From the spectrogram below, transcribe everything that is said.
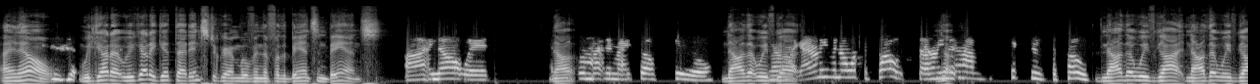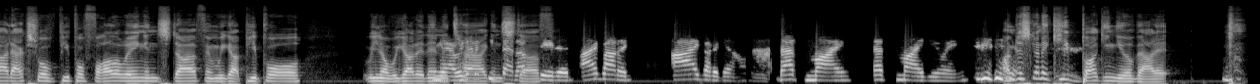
I know. We gotta we gotta get that Instagram moving for the bands and bands. I know it. Now, reminding myself too. now that we've got like, I don't even know what to post. I don't No. even have pictures to post. now that we've got now that we've got actual people following and stuff, and we got people, you know, we got it in yeah, a tag keep and that stuff. updated. I gotta, I gotta get on that. That's my, that's my doing. I'm just gonna keep bugging you about it.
